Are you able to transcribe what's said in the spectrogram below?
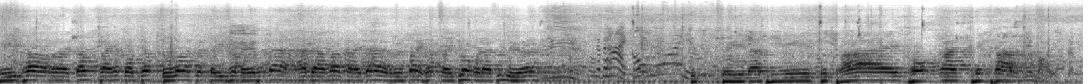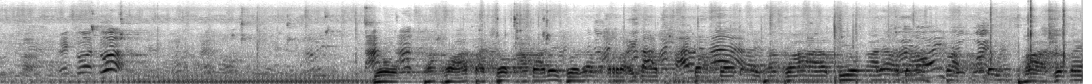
มีเท่าไรต้องใช้ให้หมดครับดูว่าจะตีเสมอทางด้านอันดับฟ้าใสได้หรือไม่ครับในช่วงเวลาที่เหลือจะไปหายกล้องด้วย14นาทีสุดท้ายของการแข่งขันตัวตัว โยกทางขวาตัดช่องอามาได้สวยครับไหลตามบังบอลได้ทางขวามีโอกาสแล้วอาจารย์ตัดไม่ผ่านครับแม่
